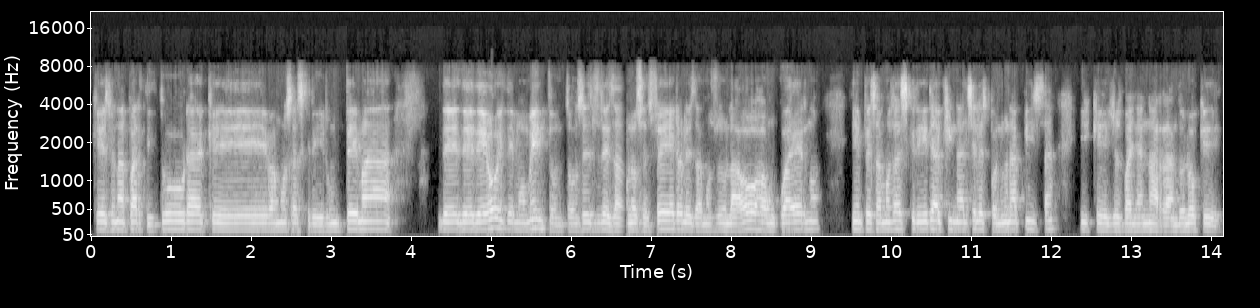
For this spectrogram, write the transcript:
qué es una partitura, que vamos a escribir un tema de, de, hoy, de momento. Entonces les damos los esferos, les damos la hoja, un cuaderno y empezamos a escribir y al final se les pone una pista y que ellos vayan narrando lo que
